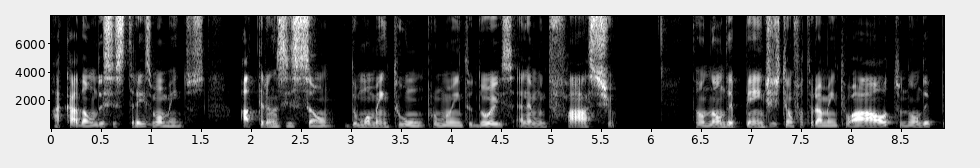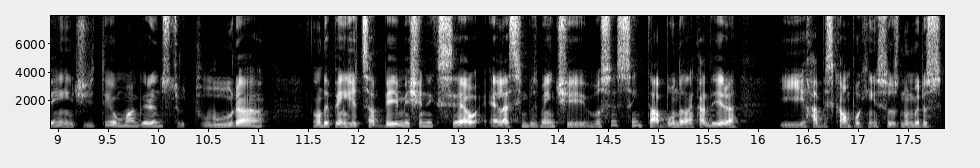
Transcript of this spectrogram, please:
a cada um desses três momentos. A transição do momento 1 um para o momento 2 ela é muito fácil então não depende de ter um faturamento alto, não depende de ter uma grande estrutura, não depende de saber mexer no Excel, ela é simplesmente você sentar a bunda na cadeira e rabiscar um pouquinho seus números.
